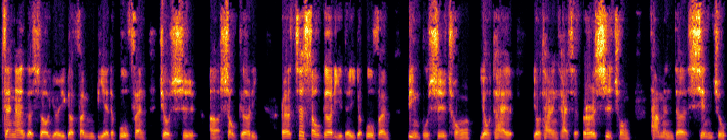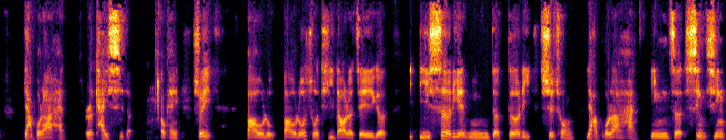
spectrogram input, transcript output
在那个时候有一个分别的部分，就是呃受割礼，而这受割礼的一个部分，并不是从犹太犹太人开始，而是从他们的先祖亚伯拉罕而开始的。OK，所以保罗保罗所提到的这一个以色列民的割礼，是从亚伯拉罕因着信心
